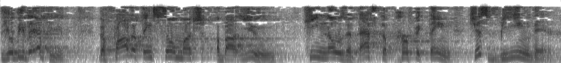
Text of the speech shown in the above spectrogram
He'll be there for you. The Father thinks so much about you, He knows that that's the perfect thing. Just being there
